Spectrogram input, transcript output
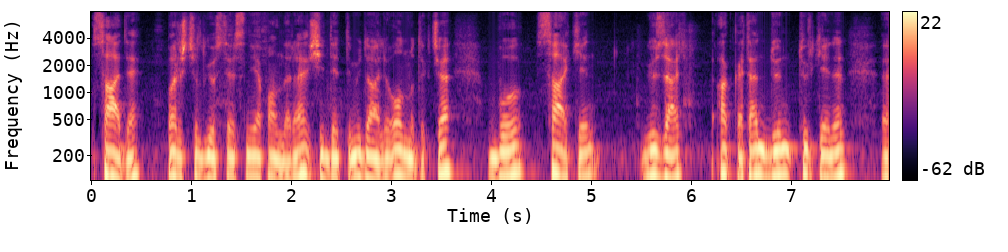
sade barışçıl gösterisini yapanlara şiddetli müdahale olmadıkça bu sakin, güzel, hakikaten dün Türkiye'nin e,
